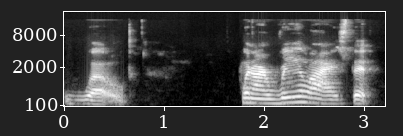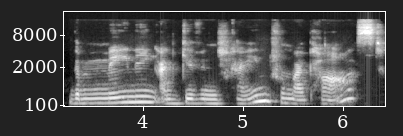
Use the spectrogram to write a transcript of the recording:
world. When I realized that the meaning I'd given change from my past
